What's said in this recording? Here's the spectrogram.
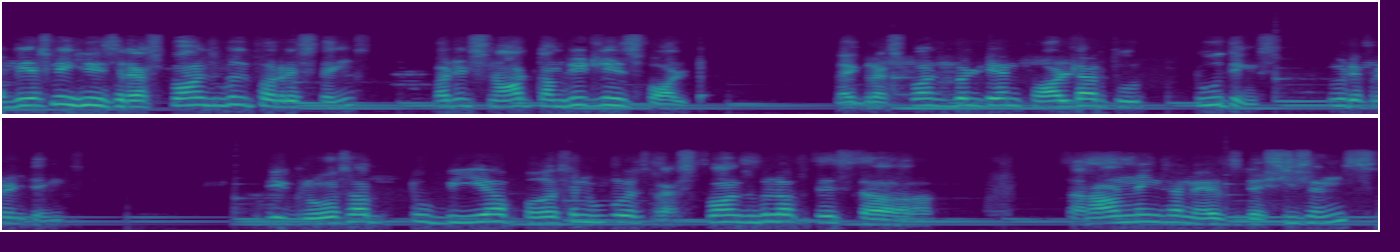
obviously he is responsible for his things but it's not completely his fault. Like responsibility and fault are two two things two different things. He grows up to be a person who is responsible of his uh, surroundings and his decisions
